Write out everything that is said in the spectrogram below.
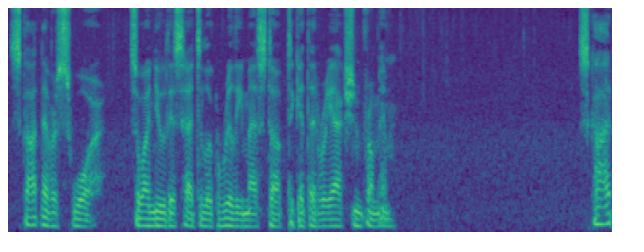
Scott never swore, so I knew this had to look really messed up to get that reaction from him. Scott,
